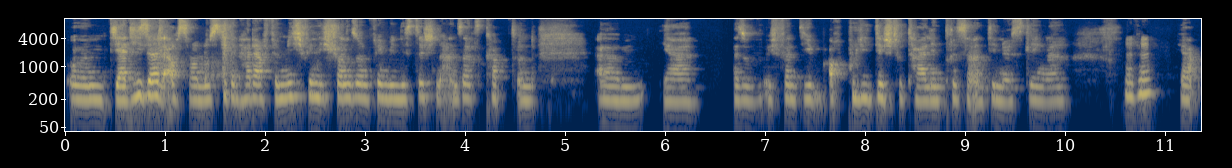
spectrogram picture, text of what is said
Und ja, die ist halt auch so lustig und hat auch für mich, finde ich, schon so einen feministischen Ansatz gehabt. Und ähm, ja, also ich fand die auch politisch total interessant, die Nöstlinger. Mhm. Ja.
